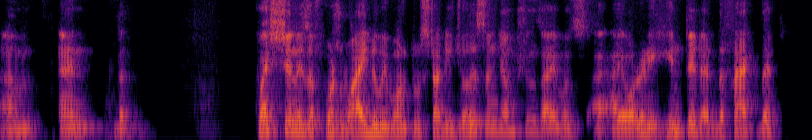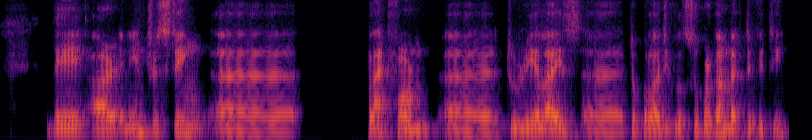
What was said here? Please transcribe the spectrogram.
Um, and the question is, of course, why do we want to study Josephson junctions? I was I already hinted at the fact that they are an interesting uh, platform uh, to realize uh, topological superconductivity.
